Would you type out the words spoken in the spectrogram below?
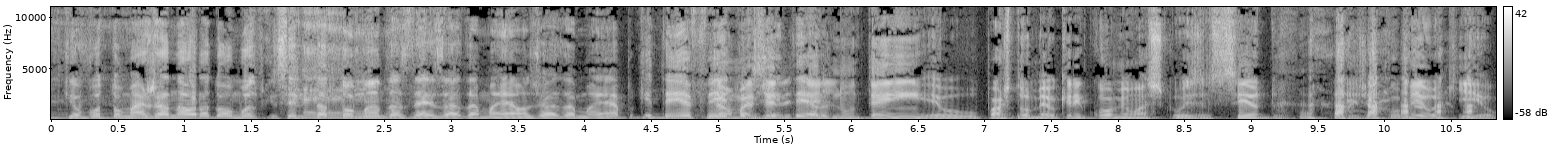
Porque eu vou tomar já na hora do almoço, porque se ele está tomando às 10 horas da manhã, 11 horas da manhã, é porque tem efeito Não, mas o dia ele, inteiro. ele não tem, eu, o pastor Mel, que ele come umas coisas cedo, ele já comeu aqui, eu-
